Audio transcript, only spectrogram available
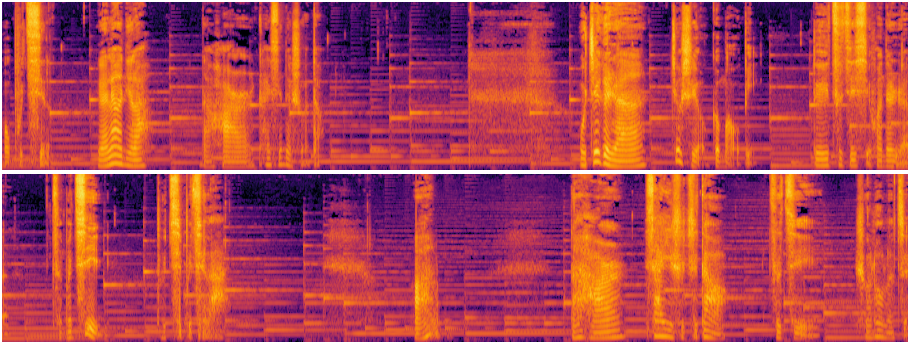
我不气了，原谅你了。男孩开心的说道：“我这个人就是有个毛病，对于自己喜欢的人，怎么气都气不起来。”啊！男孩下意识知道自己说漏了嘴，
